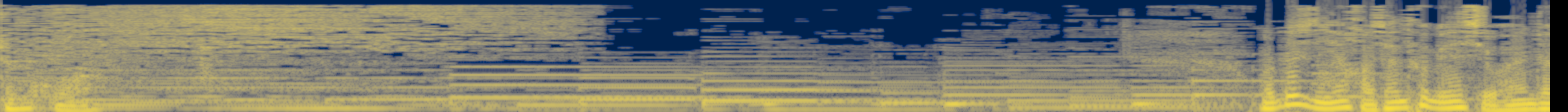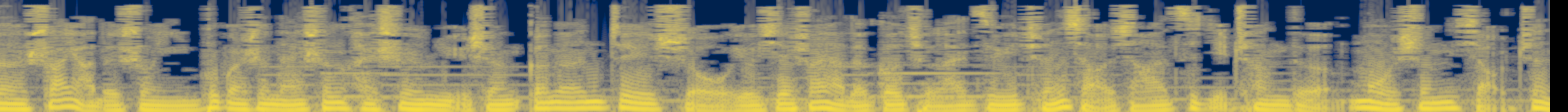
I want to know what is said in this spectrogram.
生活。我这几年好像特别喜欢这样沙哑的声音，不管是男生还是女生。刚刚这首有些沙哑的歌曲来自于陈小霞自己唱的《陌生小镇》，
